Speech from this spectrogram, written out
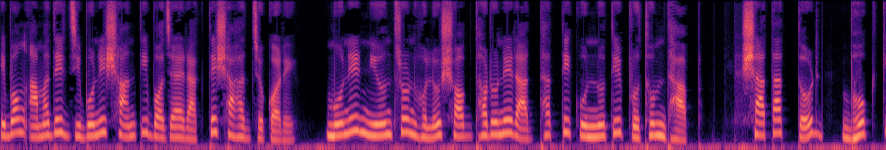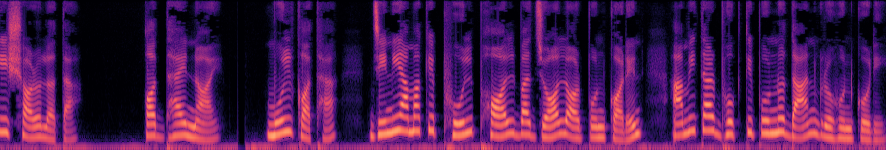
এবং আমাদের জীবনে শান্তি বজায় রাখতে সাহায্য করে। মনের নিয়ন্ত্রণ হল সব ধরনের আধ্যাত্মিক উন্নতির প্রথম ধাপ। সাতাত্তর, ভক্তির সরলতা। অধ্যায় নয়। মূল কথা, যিনি আমাকে ফুল, ফল বা জল অর্পণ করেন, আমি তার ভক্তিপূর্ণ দান গ্রহণ করি।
